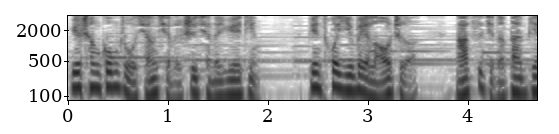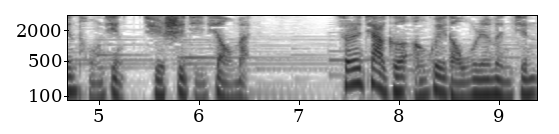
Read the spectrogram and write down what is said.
乐昌公主想起了之前的约定，便托一位老者拿自己的半边铜镜去市集叫卖。虽然价格昂贵到无人问津，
